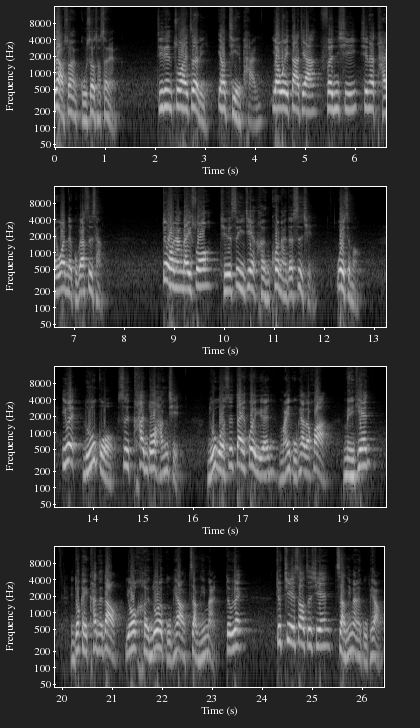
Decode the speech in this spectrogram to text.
家好，我是股市曹胜良。今天坐在这里要解盘，要为大家分析现在台湾的股票市场。对我娘来说，其实是一件很困难的事情。为什么？因为如果是看多行情，如果是带会员买股票的话，每天你都可以看得到有很多的股票涨停板，对不对？就介绍这些涨停板的股票。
